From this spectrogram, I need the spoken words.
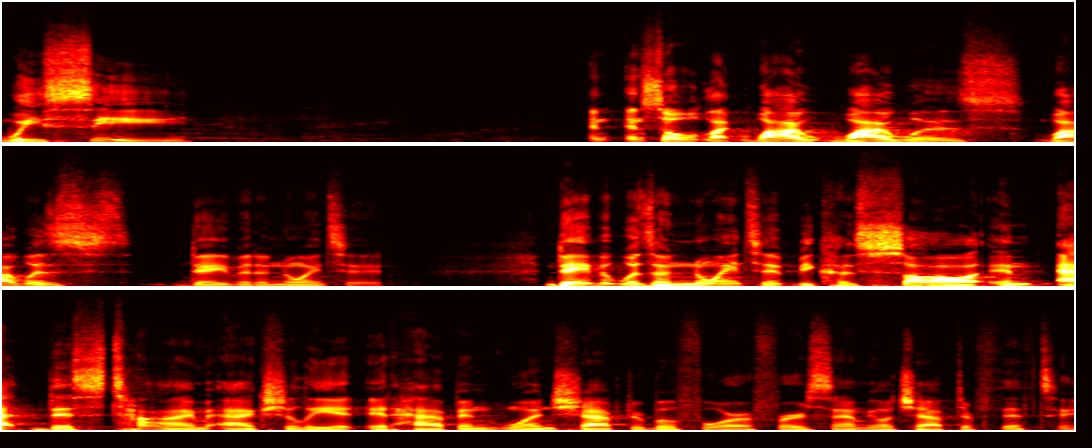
we see and, and so like why why was why was david anointed? David was anointed because saul in, at this time actually it, it happened one chapter before 1 samuel chapter 15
